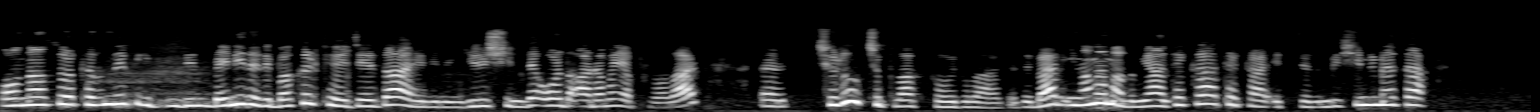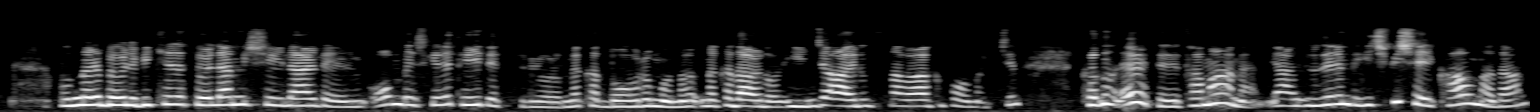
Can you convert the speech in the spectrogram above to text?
Ondan sonra kadın dedi ki beni dedi Bakırköy cezaevinin girişinde orada arama yapıyorlar e, çırılçıplak soydular dedi. Ben inanamadım yani tekrar tekrar ettirdim. Şimdi mesela bunları böyle bir kere söylenmiş şeyler değil. 15 kere teyit ettiriyorum. Ne kadar doğru mu? Ne, ne kadar doğru? İnce ayrıntısına vakıf olmak için. Kadın evet dedi tamamen. Yani üzerimde hiçbir şey kalmadan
